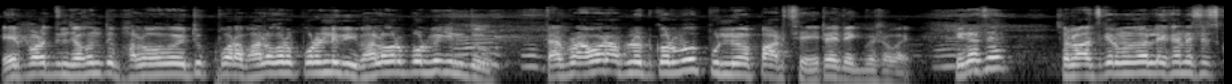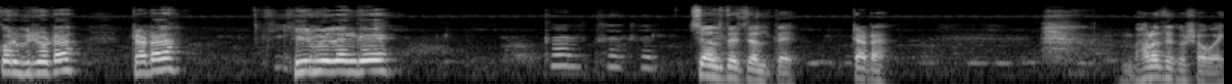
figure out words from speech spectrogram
এরপরের দিন যখন তুই ভালোভাবে ওইটুকু পড়া ভালো করে পড়ে নিবি ভালো করে পড়বি কিন্তু। তারপর আবার আপলোড করব পূর্ণিমা পারছে। এটাই দেখবে সবাই। ঠিক আছে? চলো আজকের মতো এখানে শেষ করি ভিডিওটা। টাটা। ফির মিলেঙ্গে। চলতে চলতে। টাটা। ভালো থেকো সবাই।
